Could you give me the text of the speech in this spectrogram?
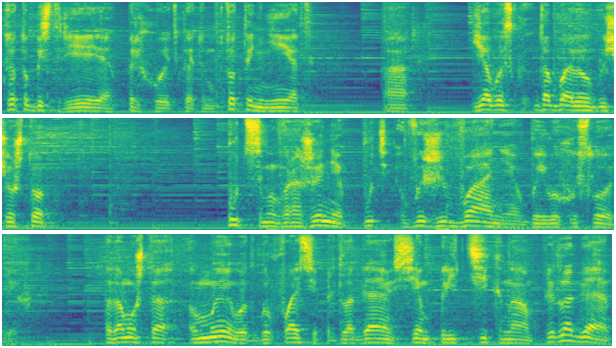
кто-то быстрее приходит к этому, кто-то нет. А, я бы добавил бы еще, что путь самовыражения, путь выживания в боевых условиях. Потому что мы вот в Группфайсе предлагаем всем прийти к нам. Предлагаем,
